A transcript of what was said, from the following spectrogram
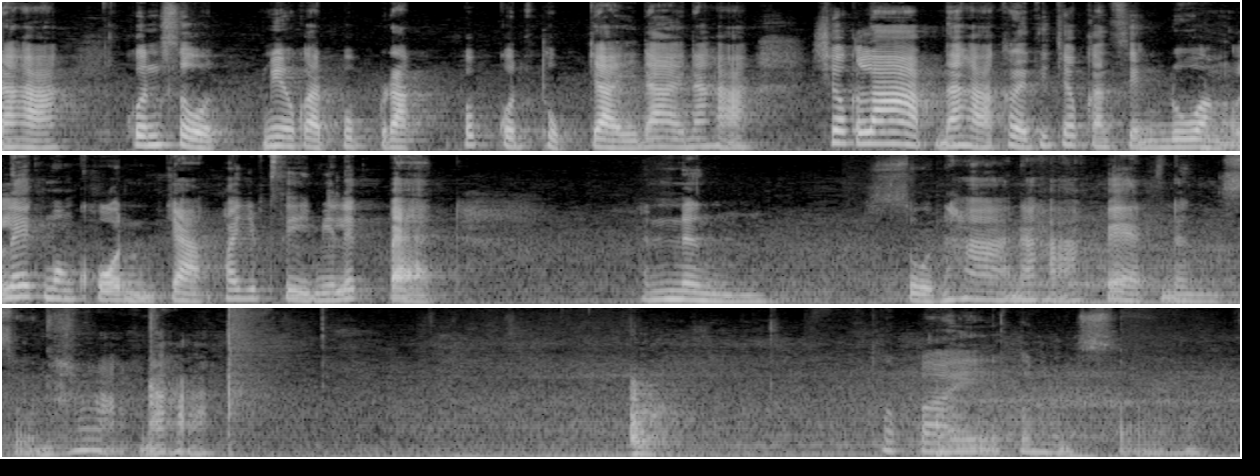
นะคะ คนโสดมีโอกาสพบรัก พบคนถูกใจได้นะคะ โชคลาภนะคะ ใครที่เจ้าการเสี่ยงดวง เลขมงคลจากพระยิบสี่มีเลขแปดหนึ่งศูนย์ห้านะคะแปดหนึ่งศูนย์ห้านะคะต่อไปคนวันเสาร์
